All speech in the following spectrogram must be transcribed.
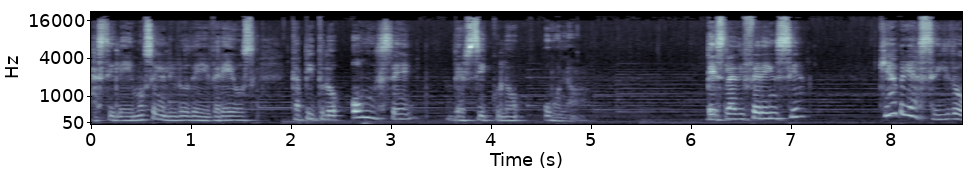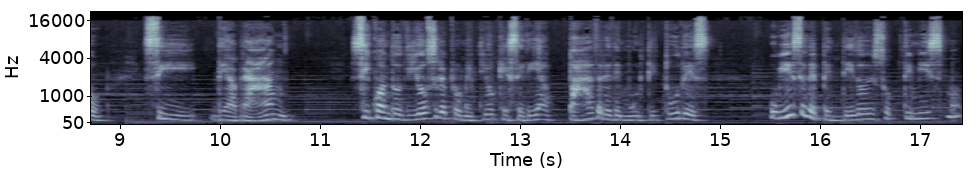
Así leemos en el libro de Hebreos capítulo 11, versículo 1. ¿Ves la diferencia? ¿Qué habría sido si de Abraham, si cuando Dios le prometió que sería padre de multitudes, hubiese dependido de su optimismo?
